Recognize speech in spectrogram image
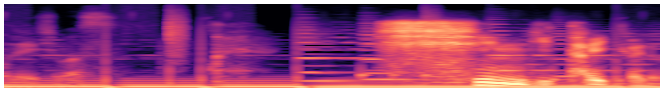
お願いします。審議大会だ。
